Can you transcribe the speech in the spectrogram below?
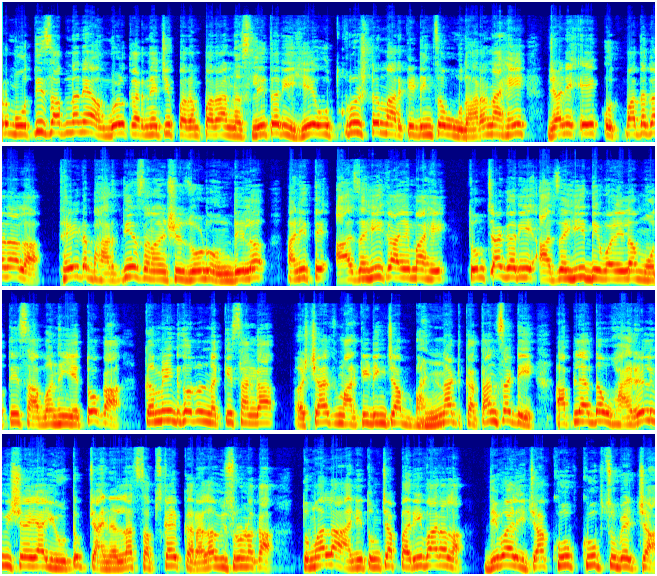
तर मोती साबणाने आंघोळ करण्याची परंपरा नसली तरी हे उत्कृष्ट मार्केटिंगचं उदाहरण आहे ज्याने एक उत्पादकाला थेट भारतीय सणांशी जोडून दिलं आणि ते आजही कायम आहे. तुमच्या घरी आजही दिवाळीला मोती साबण येतो का? कमेंट करून नक्की सांगा. अशाच मार्केटिंगच्या भन्नाट कथांसाठी आपल्या द व्हायरल विषय या युट्यूब चॅनलला सबस्क्राईब करायला विसरू नका. तुम्हाला आणि तुमच्या परिवाराला दिवाळीच्या खूप खूप शुभेच्छा.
